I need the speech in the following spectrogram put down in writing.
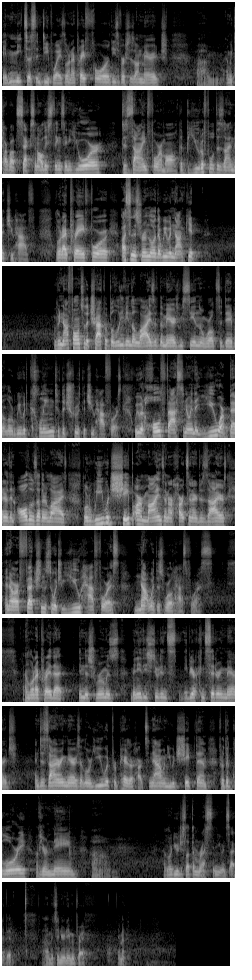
it meets us in deep ways. Lord, I pray for these verses on marriage. Um, and we talk about sex and all these things in your design for them all, the beautiful design that you have. Lord, I pray for us in this room, Lord, that we would not get we would not fall into the trap of believing the lies of the marriage we see in the world today, but Lord, we would cling to the truth that you have for us. We would hold fast to knowing that you are better than all those other lies. Lord, we would shape our minds and our hearts and our desires and our affections to what you have for us, not what this world has for us. And Lord, I pray that in this room, as many of these students maybe are considering marriage and desiring marriage, that Lord, you would prepare their hearts now and you would shape them for the glory of your name. And Lord, you just let them rest in you inside of it. Um, it's in your name we pray. Amen.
